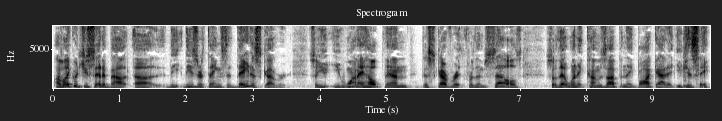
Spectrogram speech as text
I like what you said about uh, the, these are things that they discovered. So you, you want to help them discover it for themselves so that when it comes up and they balk at it, you can say,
